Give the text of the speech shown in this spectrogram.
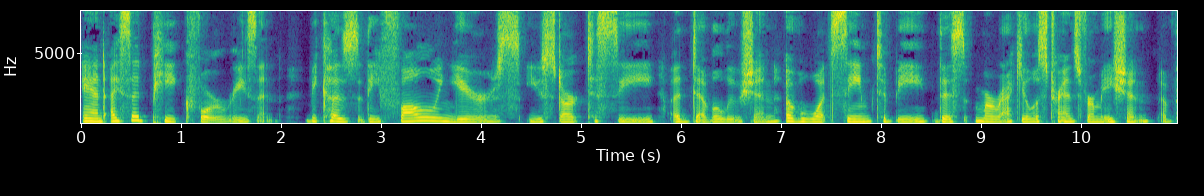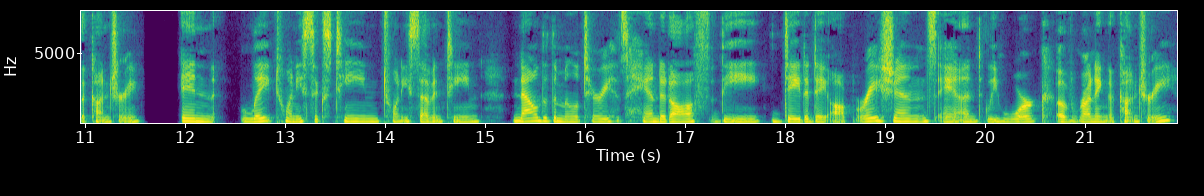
And I said peak for a reason because the following years you start to see a devolution of what seemed to be this miraculous transformation of the country. In late 2016, 2017, now that the military has handed off the day to day operations and the work of running a country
